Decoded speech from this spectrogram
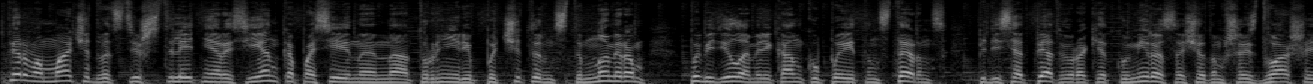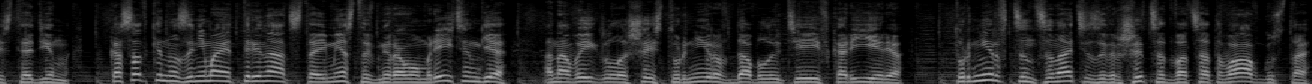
В первом матче 26-летняя россиянка, посеянная на турнире под 14 номером, победила американку Пейтон Стернс, 55-ю ракетку мира со счетом 6-2-6-1. Касаткина занимает 13 место в мировом рейтинге. Она выиграла 6 турниров WTA в карьере. Турнир в Цинциннати завершится 20 августа.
